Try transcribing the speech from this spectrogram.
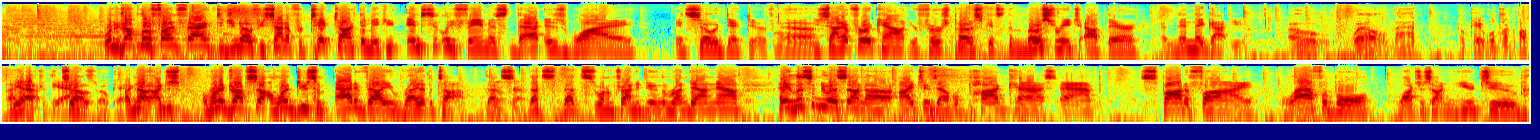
Want to drop a little fun fact? Did you know if you sign up for TikTok, they make you instantly famous? That is why it's so addictive. Yeah. You sign up for an account, your first post gets the most reach out there, and then they got you. Oh, well, that. Okay, we'll talk about that Yeah. after the ads. So, okay. uh, no, I just I want to drop some. I want to do some added value right at the top. That's Okay. that's that's what I'm trying to do in the rundown now. Hey, listen to us on uh, iTunes, Apple Podcast app, Spotify, Laughable. Watch us on YouTube.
